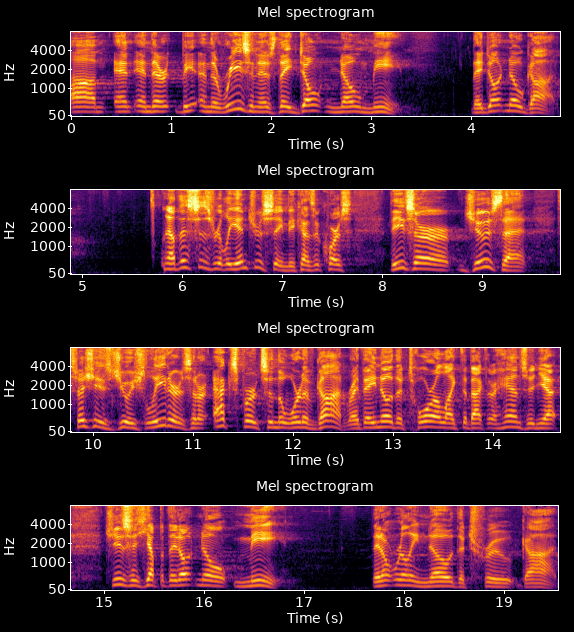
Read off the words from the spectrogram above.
Um, and, and, there, and the reason is they don't know me, they don't know God. Now, this is really interesting because, of course, these are Jews that, especially as Jewish leaders, that are experts in the Word of God, right? They know the Torah like the back of their hands, and yet Jesus says, yeah, but they don't know me. They don't really know the true God.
